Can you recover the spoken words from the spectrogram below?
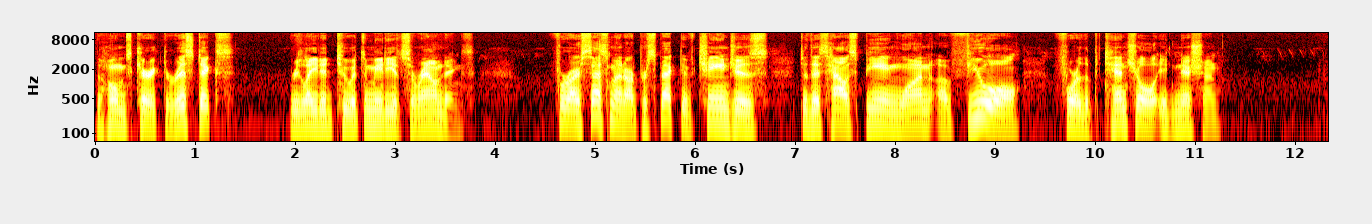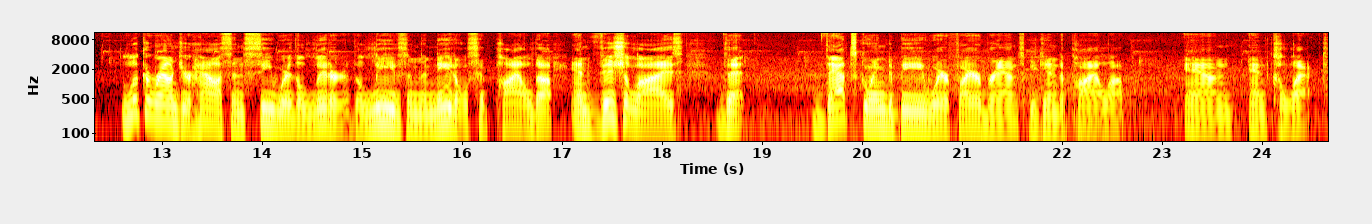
The home's characteristics related to its immediate surroundings. For our assessment, our perspective changes to this house being one of fuel for the potential ignition. Look around your house and see where the litter, the leaves and the needles have piled up and visualize that that's going to be where firebrands begin to pile up and, and collect.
